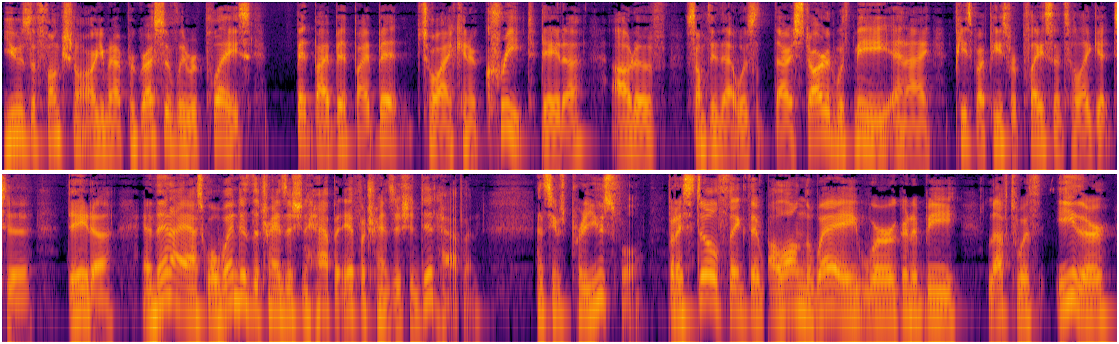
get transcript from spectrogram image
use the functional argument. I progressively replace bit by bit by bit so I can accrete data out of something that was that I started with me and I piece by piece replace until I get to data. And then I ask, well, when does the transition happen? If a transition did happen. That seems pretty useful. But I still think that along the way, we're going to be left with either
